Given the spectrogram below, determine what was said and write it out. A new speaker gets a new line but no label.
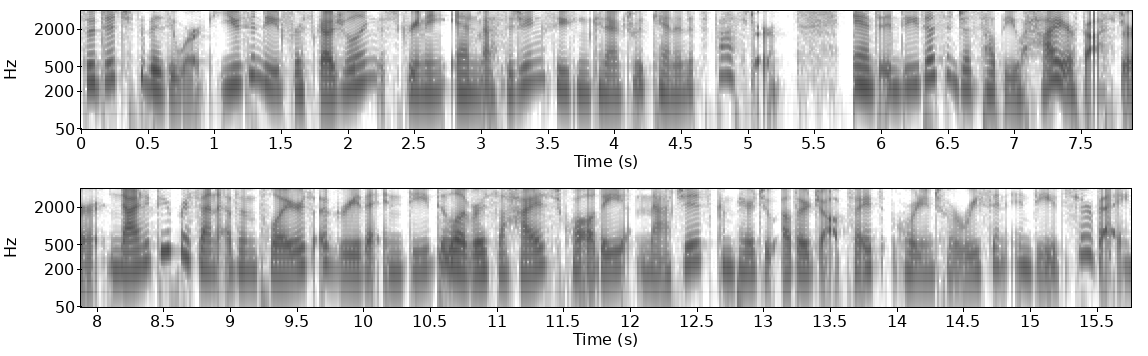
So ditch the busy work. Use Indeed for scheduling, screening, and messaging so you can connect with candidates faster. And Indeed doesn't just help you hire faster. 93% of employers agree that Indeed delivers the highest quality matches compared to other job sites, according to a recent Indeed survey.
